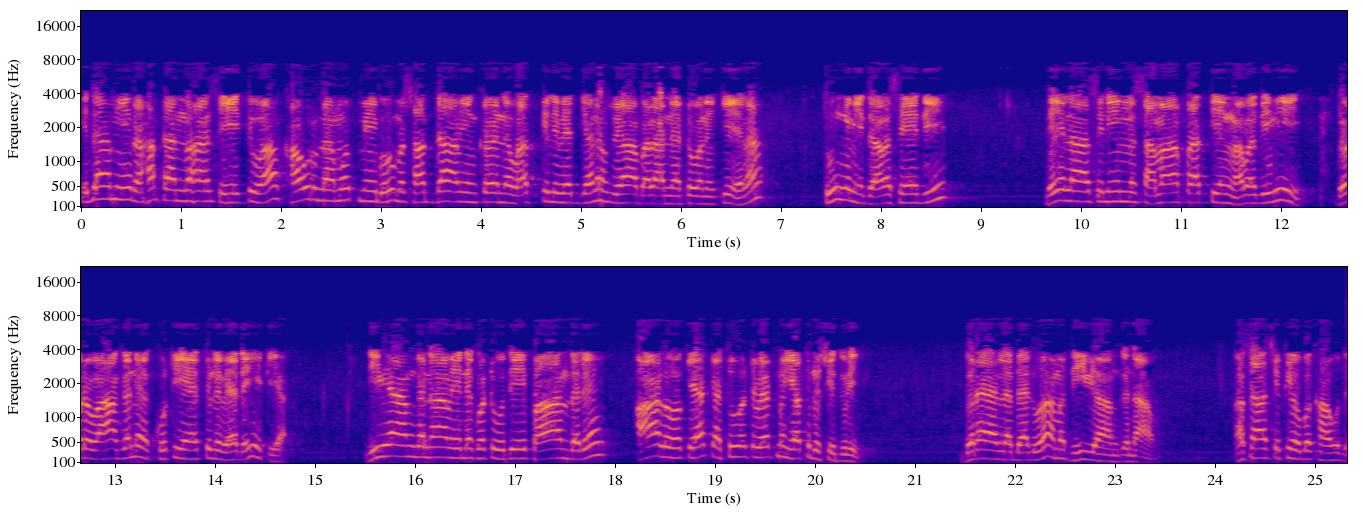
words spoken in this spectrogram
එදා මේ රහතන් වහන්සේ හිතුවා කවුරු නමුත් මේ බොහොම ශ්‍රද්ධාවෙන් කරන වත් පිළිවෙත් ගැන හොයා බලන්නට ඕනේ කියලා තුන්වෙනි දවසේදී වේලාසනින්ම සමාපත්තියෙන් අවදි වී දොර වහගෙන කුටිය ඇතුලේ වැඩ හිටියා. දිව්‍යාංගනාව වෙනකොට උදේ පාන්දර ආලෝකයක් ඇතුළට වැටුණු යතුරු සිදුරි. දොර ඇල්ල බැලුවාම දිව්‍යාංගනාව. අසා සිටි ඔබ කවුද?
